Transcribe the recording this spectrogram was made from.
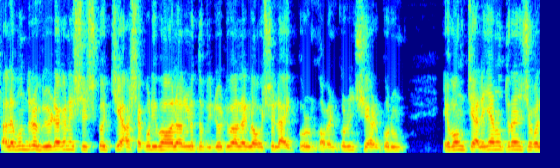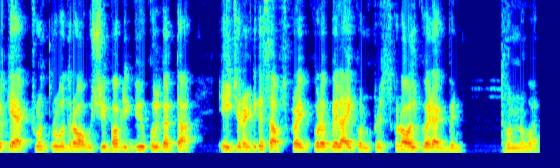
তাহলে বন্ধুরা ভিডিওটা এখানে শেষ করছি। আশা করি ভালো লাগলে তো ভিডিওটি ভালো লাগলে অবশ্যই লাইক করুন কমেন্ট করুন শেয়ার করুন এবং চ্যানেল জান উত্তরায়ণ সকলকে এক মাত্র অবশ্যই পাবলিক ভিউ কলকাতা এই চ্যানেলটিকে সাবস্ক্রাইব করে বেল আইকন প্রেস করে অল করে রাখবেন। ধন্যবাদ।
